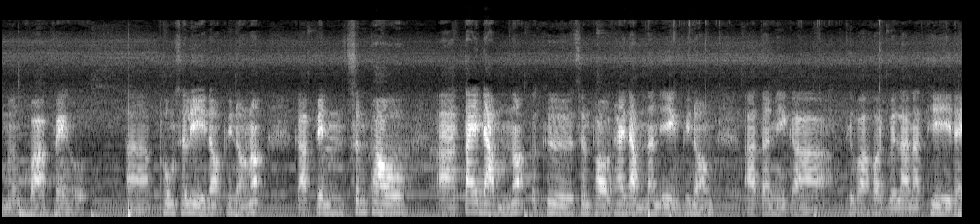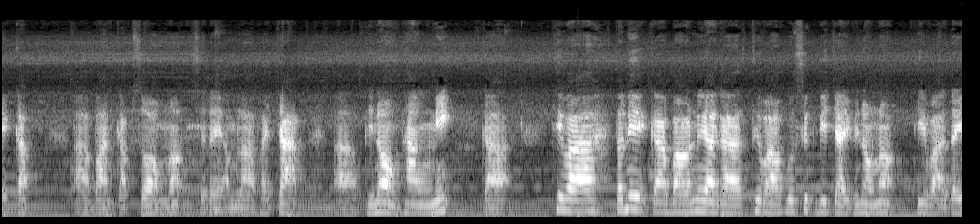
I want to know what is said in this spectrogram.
เมืองขวากแฝงพงศลีเนาะพี่น้องเนาะก็เป็นชนเผาอ่าใต้ดำเนาะก็คือชนเผาไทยดำนั่นเองพี่น้องตอนนี้ก็ถือว่าฮอดเวลานาทีได้กลับบ้านกลับซองเนาะจะได้อำลาพระจากพี่น้องทางนี้ก็ที่ว่าตอนนี้กับบาวเนื้อก็ถือว่ารู้สึกดีใจพี่น้องเนาะ ที่ว่าได้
